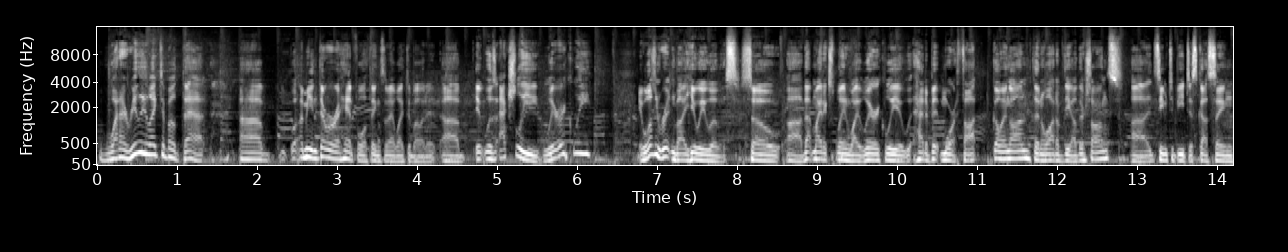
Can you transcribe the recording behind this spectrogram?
What I really liked about that, uh, I mean, there were a handful of things that I liked about it. Uh, it was actually lyrically, it wasn't written by Huey Lewis, so uh, that might explain why lyrically it had a bit more thought going on than a lot of the other songs. Uh, it seemed to be discussing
